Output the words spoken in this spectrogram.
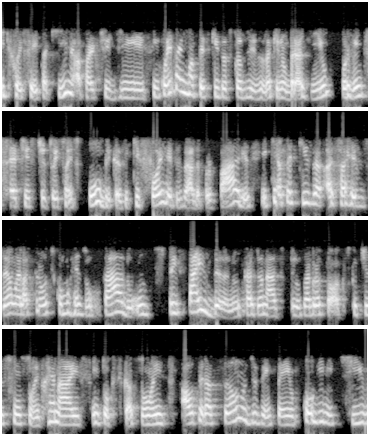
e que foi feita aqui né, a partir de 51 pesquisas produzidas aqui no Brasil por 27 instituições públicas e que foi revisada por pares e que a pesquisa, essa revisão, ela trouxe como resultado os principais danos ocasionados pelos agrotóxicos, disfunções renais, intoxicações, alteração no desempenho cognitivo,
